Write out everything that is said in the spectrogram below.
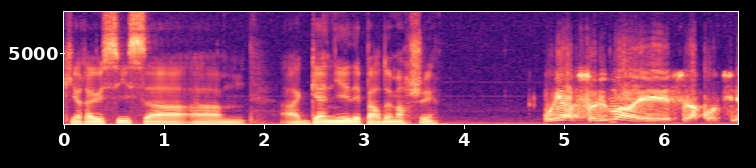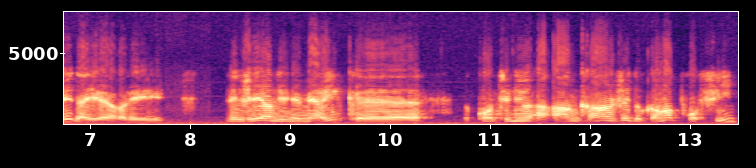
qui réussissent à, à, gagner des parts de marché. Oui, absolument, et cela continue d'ailleurs. Les, les géants du numérique continuent à engranger de grands profits.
